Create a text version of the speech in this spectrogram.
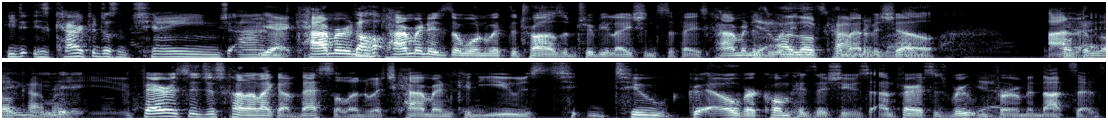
He, his character doesn't change, and Yeah, Cameron. the- Cameron is the one with the trials and tribulations to face. Cameron is Yeah. the one I love to come out of Cameron, his man. shell. And, Fucking love uh, Cameron. Ferris is just kind of like a vessel in which Cameron can use to, to overcome his issues, and Ferris is rooting Yeah. for him in that sense.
